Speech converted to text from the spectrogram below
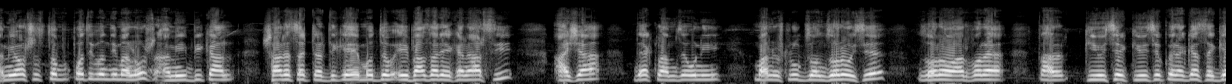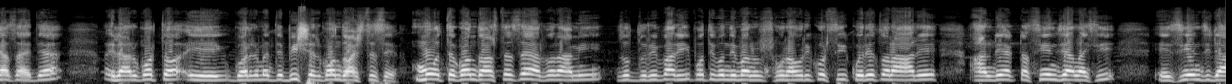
আমি অসুস্থ প্রতিবন্ধী মানুষ, আমি বিকাল সাড়ে চারটার দিকে মধ্য, এই বাজারে এখানে আসছি। আইসা দেখলাম যে উনি মানুষ, লোকজন জড়ো হয়েছে জড়ো হওয়ার পরে তার কি হয়েছে কি হয়েছে করে গেছে গ্যাস এলার গর্ত এই ঘরের মধ্যে বিশ্বের গন্ধ আসতেছে। মুহূর্তে গন্ধ আসতেছে, তারপরে আমি যদ্দূরই পারি প্রতিবন্ধী মানুষ হুড়াহুড়ি করছি, করে তোলা আরে আনরে একটা সিএনজি আনাইছি। এই সিএনজিটা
